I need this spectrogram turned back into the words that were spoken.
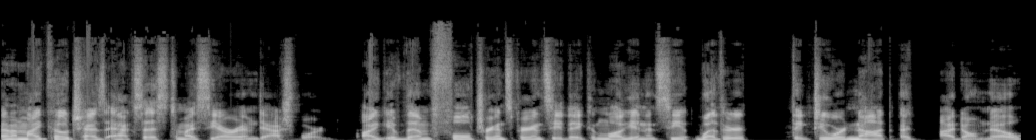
And my coach has access to my CRM dashboard. I give them full transparency. They can log in and see it. Whether they do or not, I, I don't know.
